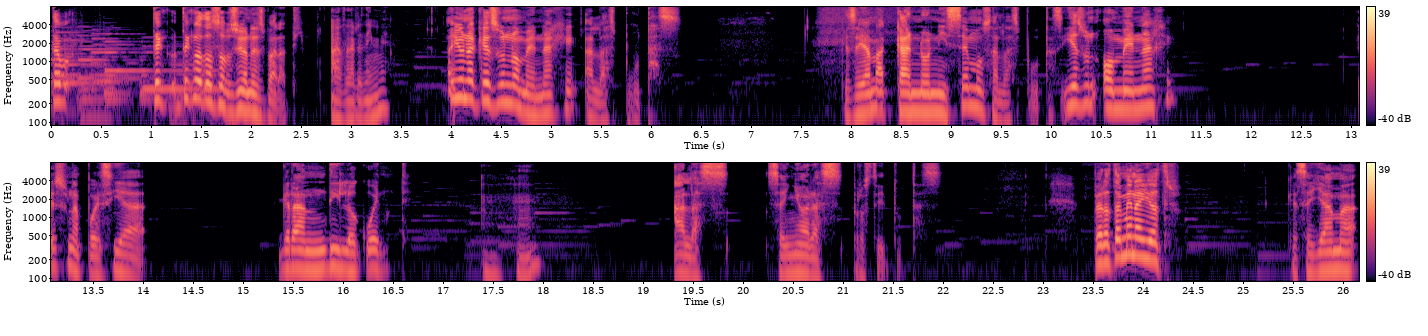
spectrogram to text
te- tengo, tengo dos opciones para ti. A ver, dime. Hay una que es un homenaje a las putas. Que se llama Canonicemos a las putas. Y es un homenaje. es una poesía grandilocuente a las señoras prostitutas. Pero también hay otro que se llama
